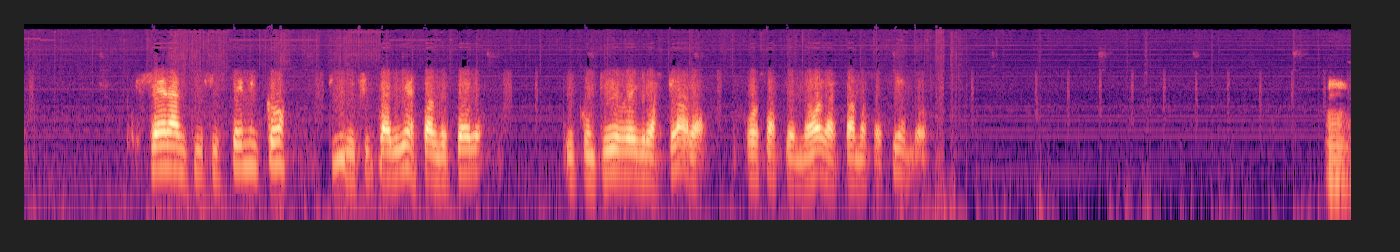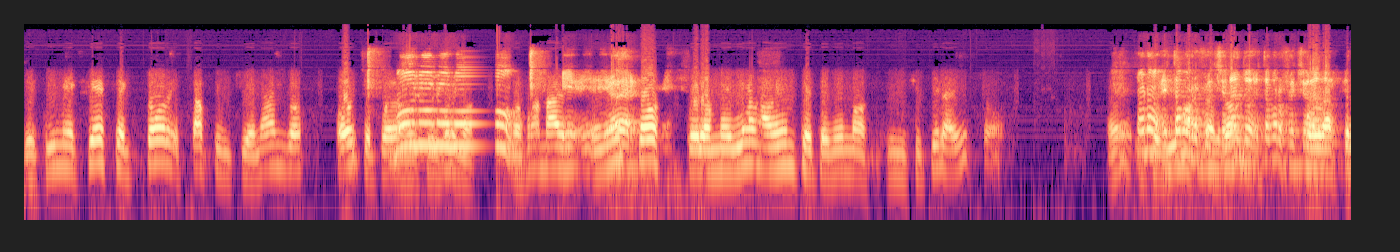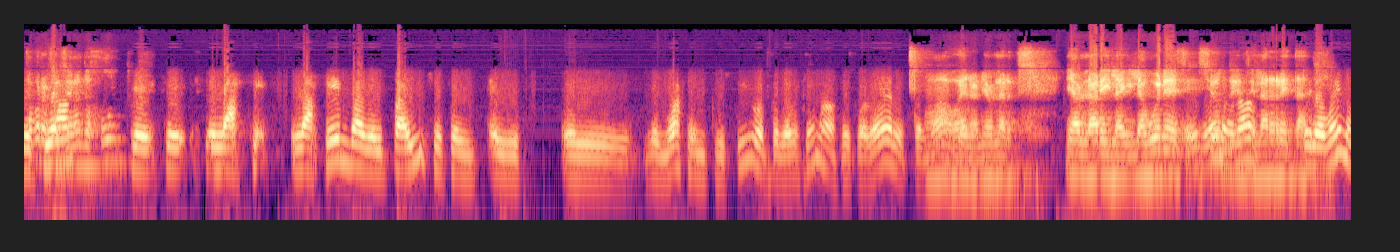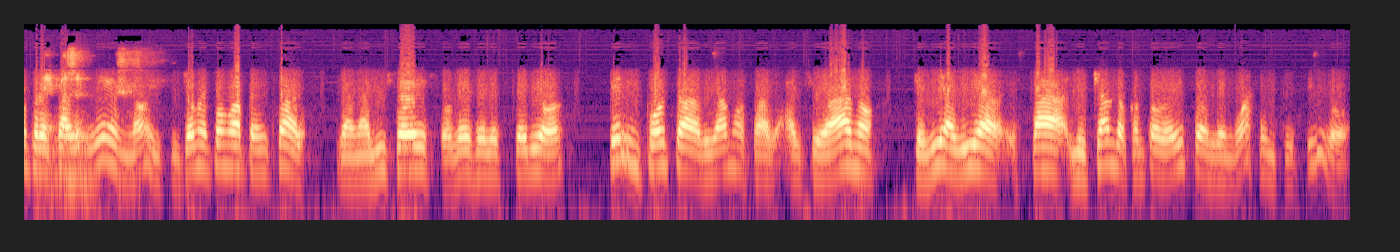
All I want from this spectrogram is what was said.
ser antisistémico significaría establecer y cumplir reglas claras, cosas que no la estamos haciendo. Mm. Decime qué sector está funcionando hoy se puede no, no, no, no, nos va mal eh, en eh, esto, pero medianamente tenemos ni siquiera eso. ¿eh? No, no, estamos reflexionando, estamos reflexionando, estamos reflexionando juntos. Que, que, la, la, agenda del país es el, el, el lenguaje inclusivo, pero dejemos de joder. Ah, bueno, ni hablar, ni hablar, y la, y la buena decisión de, la reta. Pero bueno, pero está bien, ¿no? Y si yo me pongo a pensar y analizo eso desde el exterior, ¿Qué le importa, digamos, al, ciudadano que día a día está luchando con todo eso, el lenguaje inclusivo?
